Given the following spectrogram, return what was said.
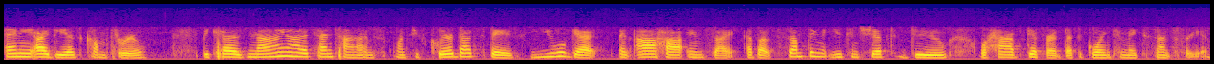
any ideas come through. Because nine out of ten times, once you've cleared that space, you will get an aha insight about something that you can shift, do, or have different that's going to make sense for you.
